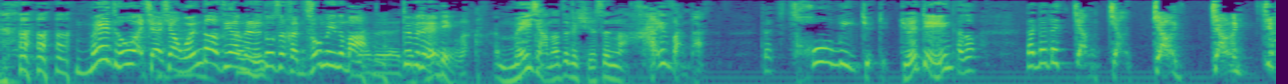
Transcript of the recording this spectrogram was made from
没头啊，像像文道这样的人都是很聪明的嘛，对对对不对？绝顶了。没想到这个学生啊还反叛，他聪明绝绝绝顶。他说，那那他讲讲讲讲讲，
